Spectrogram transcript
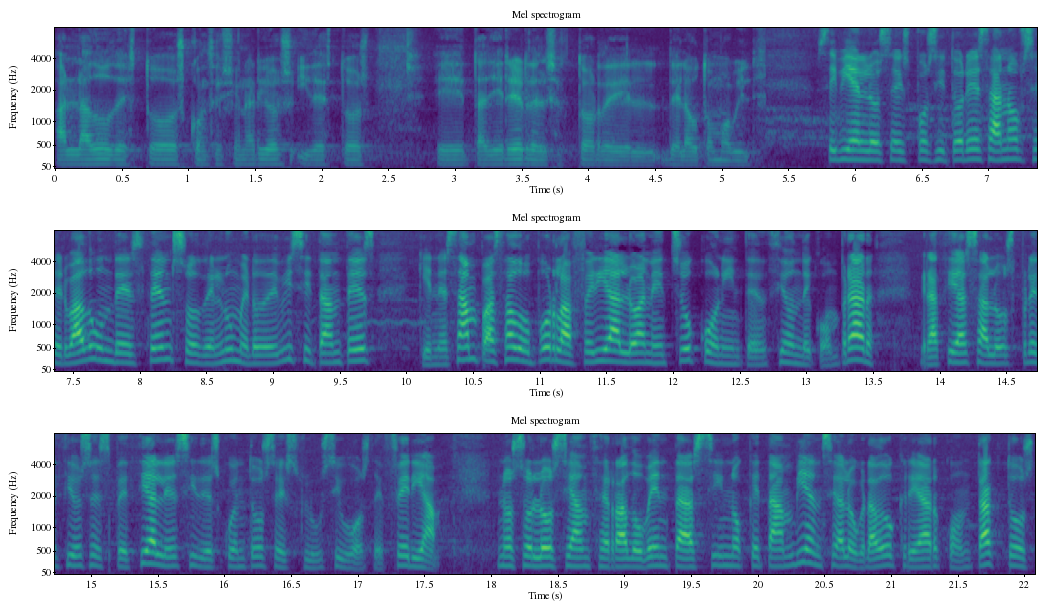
al lado de estos concesionarios y de estos eh, talleres del sector del automóvil. Si bien los expositores han observado un descenso del número de visitantes, quienes han pasado por la feria lo han hecho con intención de comprar, gracias a los precios especiales y descuentos exclusivos de feria. No solo se han cerrado ventas, sino que también se ha logrado crear contactos,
